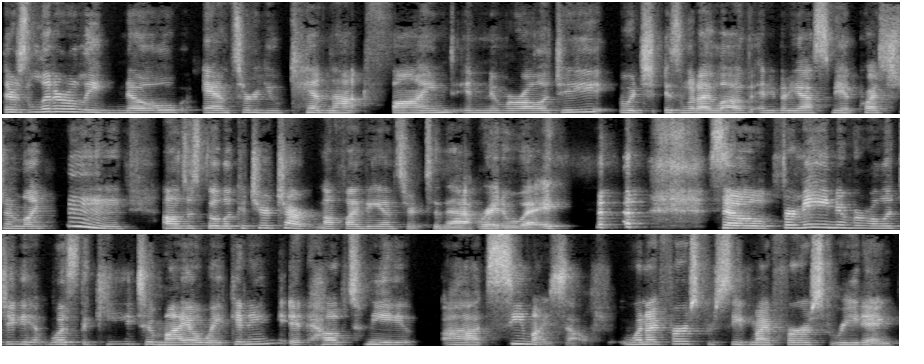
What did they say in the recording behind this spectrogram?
there's literally no answer you cannot find in numerology, which is what I love. Anybody asks me a question, I'm like, hmm, I'll just go look at your chart and I'll find the answer to that right away. so for me, numerology was the key to my awakening. It helped me uh, see myself. When I first received my first reading,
